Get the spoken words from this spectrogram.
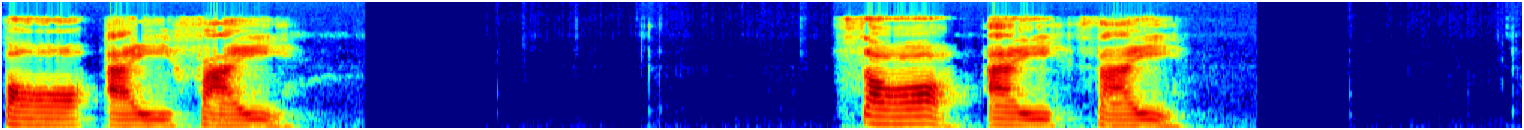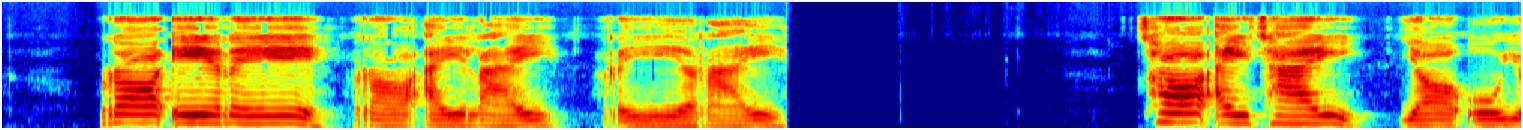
ฟอไอไฟซอไอ ไซ รอเอเร รอไอไร เรไร ชอไอชัย ยอโอโย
